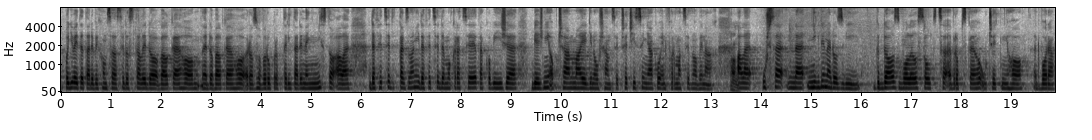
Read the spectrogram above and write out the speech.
podívejte, tady bychom se asi dostali do velkého, do velkého rozhovoru, pro který tady není místo, ale deficit, takzvaný deficit demokracie je takový, že běžný občan má jedinou šanci přečíst si nějakou informaci v novinách, ano. ale už se ne, nikdy nedozví, kdo zvolil soudce Evropského účetního dvora,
